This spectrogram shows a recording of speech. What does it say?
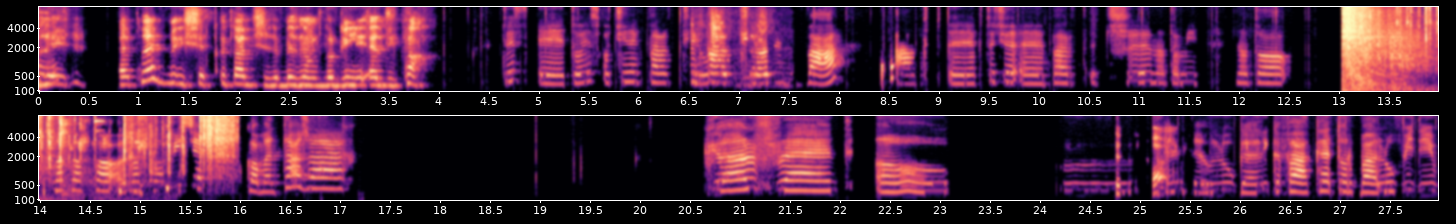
Ej, Ej, jakby ich się spytać, żeby nam zrobili edita. To jest, y, to jest odcinek part 2, a y, jak chcecie y, part 3, no to mi, no to, no to, to, no to piszcie w komentarzach. Girlfriend, oh. Luga, Lika, Fake, Torba, Lufidim,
